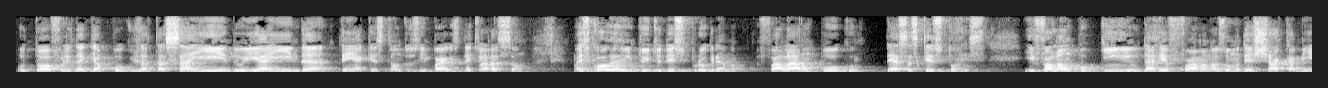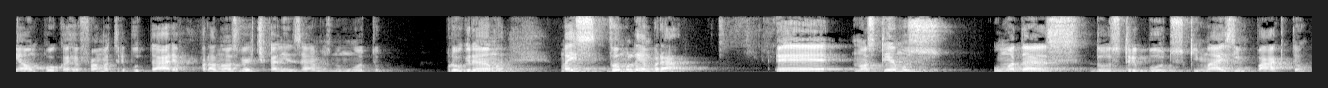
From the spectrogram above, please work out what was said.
o Toffoli daqui a pouco já está saindo e ainda tem a questão dos embargos de declaração. Mas qual é o intuito desse programa? Falar um pouco dessas questões e falar um pouquinho da reforma. Nós vamos deixar caminhar um pouco a reforma tributária para nós verticalizarmos num outro programa, mas vamos lembrar, é, nós temos uma das dos tributos que mais impactam,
